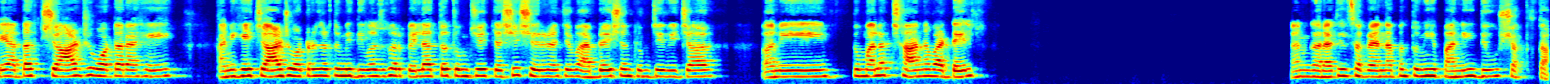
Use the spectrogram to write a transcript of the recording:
हे आता चार्ज वॉटर आहे. आणि हे चार्ज वॉटर जर तुम्ही दिवसभर पेलात तर तुमचे तसे शरीराचे व्हायब्रेशन तुमचे विचार आणि तुम्हाला छान वाटेल. आणि घरातील सगळ्यांना पण तुम्ही हे पाणी देऊ शकता.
